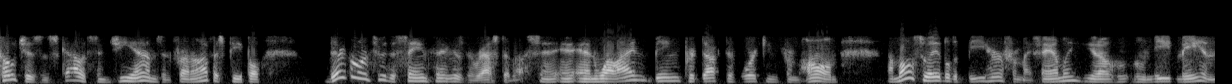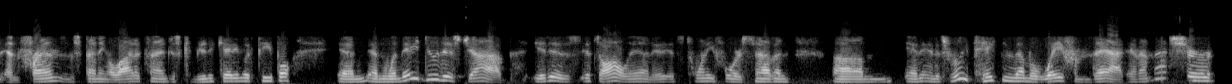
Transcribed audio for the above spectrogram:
coaches and scouts and GMs and front office people, they're going through the same thing as the rest of us. And, and while I'm being productive working from home, I'm also able to be here for my family, you know, who, who need me and, and friends and spending a lot of time just communicating with people. And, and when they do this job, it is, it's all in. It's 24 seven um, and, and it's really taking them away from that. And I'm not sure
